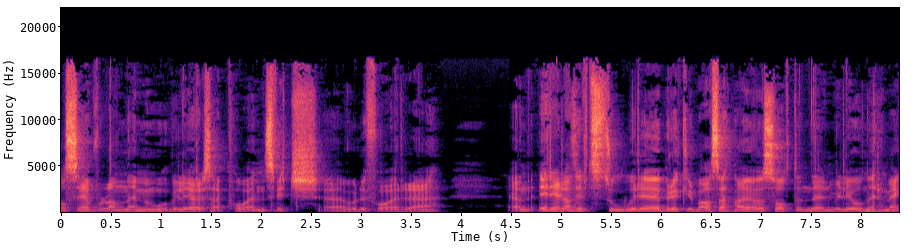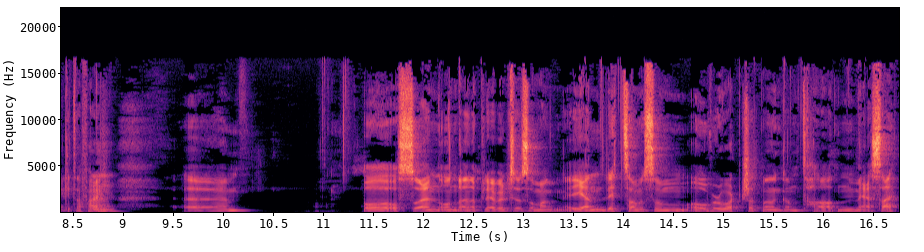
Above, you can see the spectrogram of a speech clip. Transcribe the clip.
å se hvordan MMO ville gjøre seg på en Switch, eh, hvor du får eh, en relativt stor eh, brukerbase. Den har jo solgt en del millioner, om jeg ikke tar feil. Eh, og også en online-opplevelse som man Igjen litt samme som Overwatch, at man kan ta den med seg.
